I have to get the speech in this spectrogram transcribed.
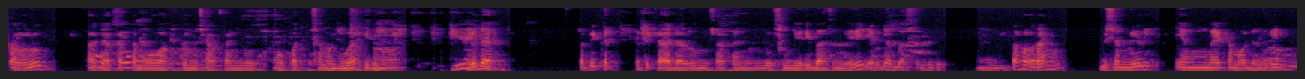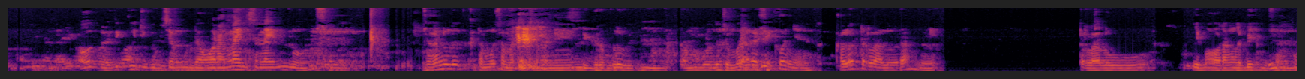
Kalau lu ada ketemu waktu misalkan lu mau podcast sama gua gitu ya udah. Tapi ket- ketika ada lu misalkan lu sendiri bahas sendiri ya udah bahas sendiri. Hmm. toh orang bisa milih yang mereka mau dengerin. Oh berarti gue juga bisa ngundang orang lain selain lu. Misalkan lu ketemu sama teman-teman di grup lu gitu. Cuman resikonya kalau terlalu rame terlalu lima orang lebih misalnya.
